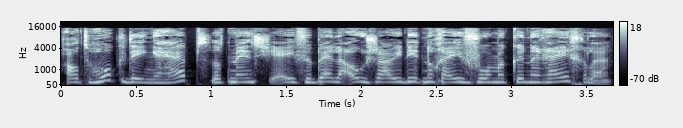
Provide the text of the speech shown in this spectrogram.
ad hoc dingen hebt, dat mensen je even bellen: Oh, zou je dit nog even voor me kunnen regelen?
